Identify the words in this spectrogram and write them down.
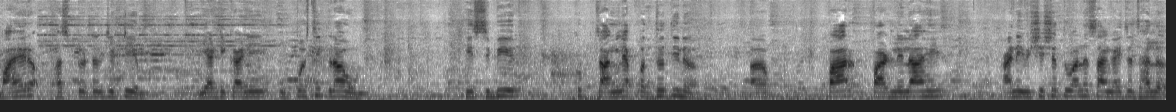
माहेर हॉस्पिटलची टीम या ठिकाणी उपस्थित राहून हे शिबिर खूप चांगल्या पद्धतीनं पार पाडलेलं आहे. आणि विशेषत्वानं सांगायचं झालं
